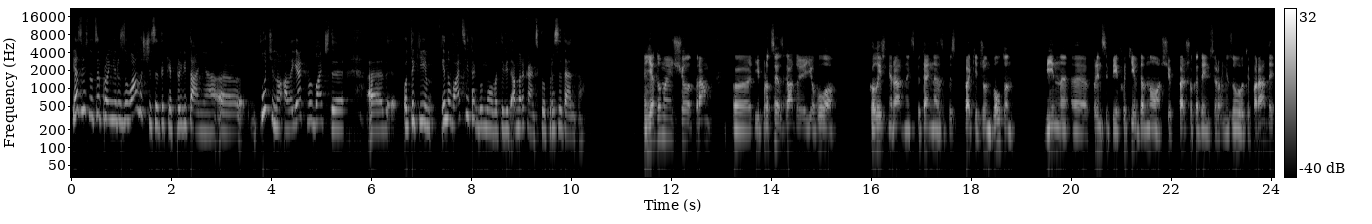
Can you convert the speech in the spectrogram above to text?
Я звісно це проаналізувала, що це таке привітання е, Путіну. Але як ви бачите, е, отакі інновації, так би мовити, від американського президента? Я думаю, що Трамп е, і про це згадує його колишній радник з питань нацбезпеки Джон Болтон. Він, е, в принципі, хотів давно ще першу каденцію організовувати паради,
